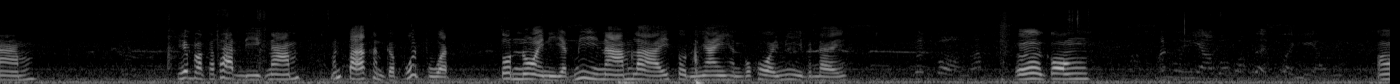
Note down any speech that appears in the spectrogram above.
น้ำเก็บบักกระทันดีกน้ำมันปากขันกับปวดปวดต้นน้อยนี่อยากมีน้ำหลายต้นใหญ่หันบ่คอยมีเป็นไดเออกองอ่อ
